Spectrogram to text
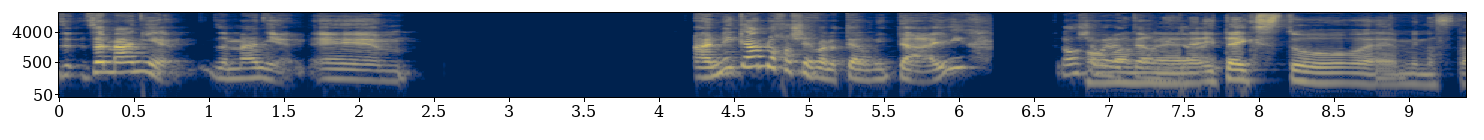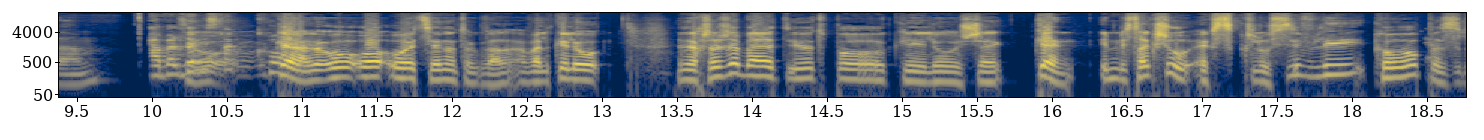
זה מעניין, זה מעניין. אמ, אני גם לא חושב על יותר מדי. לא חושב על יותר מדי. אה, It Takes Two מן הסתם. אבל זה משחק co-op. כן, הוא הציין אותו כבר, אבל כאילו, אני חושב שהבעייתיות פה, כאילו, ש... כן, עם משחק שהוא exclusively co-op, אז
